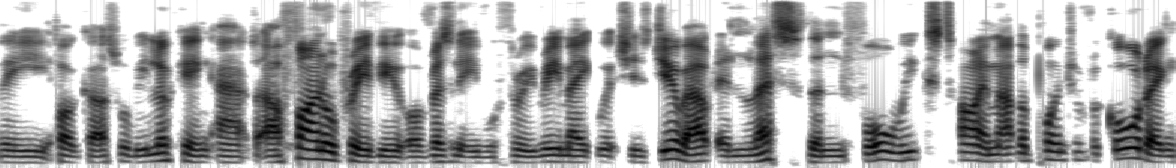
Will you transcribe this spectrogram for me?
the podcast will be looking at our final preview of Resident Evil 3 Remake, which is due out in less than four weeks' time at the point of recording.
